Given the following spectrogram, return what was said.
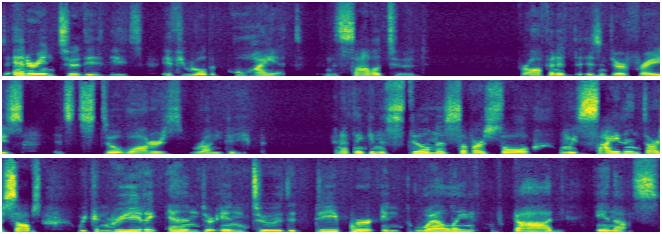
to enter into the, these, if you will, the quiet and the solitude. For often, it, isn't there a phrase, it's still waters run deep. And I think in the stillness of our soul, when we silence ourselves, we can really enter into the deeper indwelling of God in us.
